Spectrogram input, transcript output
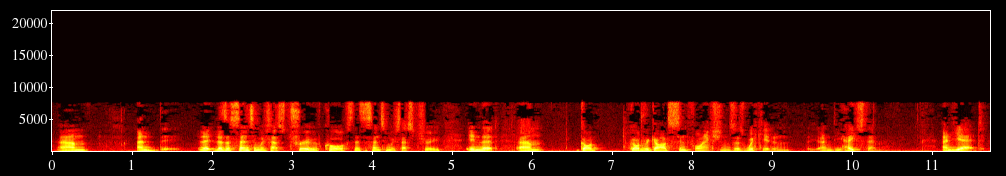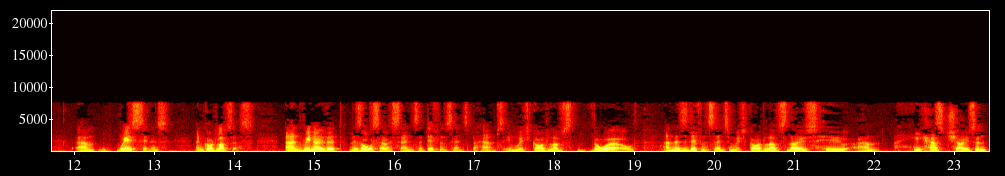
Um, and there's a sense in which that's true, of course. There's a sense in which that's true, in that um, God God regards sinful actions as wicked and and He hates them, and yet um, we're sinners and God loves us. And we know that there's also a sense, a different sense perhaps, in which God loves the world, and there's a different sense in which God loves those who um, He has chosen,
